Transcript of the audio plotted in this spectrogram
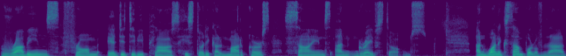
rubbings from LGTB plus historical markers, signs, and gravestones. And one example of that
